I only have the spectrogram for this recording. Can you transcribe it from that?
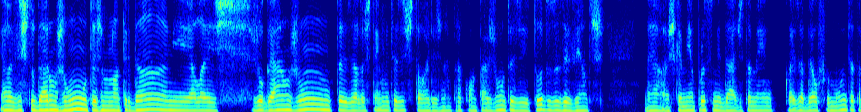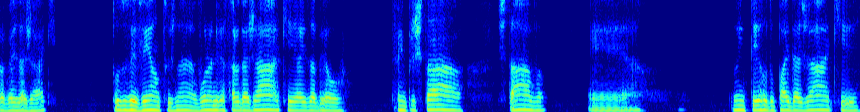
Elas estudaram juntas no Notre Dame, elas jogaram juntas, elas têm muitas histórias, né, para contar juntas e todos os eventos, né? Acho que a minha proximidade também com a Isabel foi muito através da Jaque. Todos os eventos, né? Eu vou no aniversário da Jaque, a Isabel sempre está, estava. É, no enterro do pai da Jaque,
